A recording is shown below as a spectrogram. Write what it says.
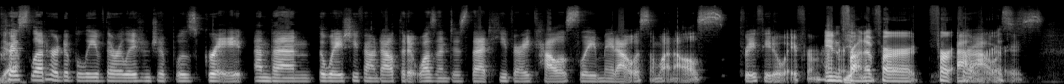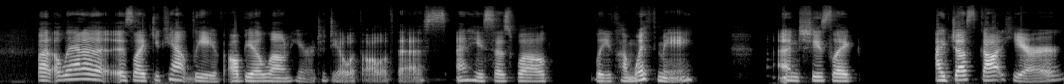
Chris led her to believe their relationship was great. And then the way she found out that it wasn't is that he very callously made out with someone else three feet away from her in front of her for, for hours. hours. But Alana is like, You can't leave. I'll be alone here to deal with all of this. And he says, Well, will you come with me? And she's like, I just got here.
